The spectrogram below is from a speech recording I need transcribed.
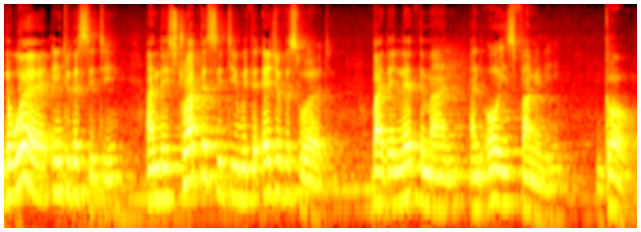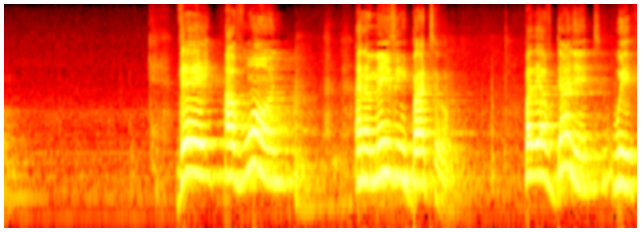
the way into the city, and they struck the city with the edge of the sword, but they let the man and all his family go. They have won an amazing battle, but they have done it with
